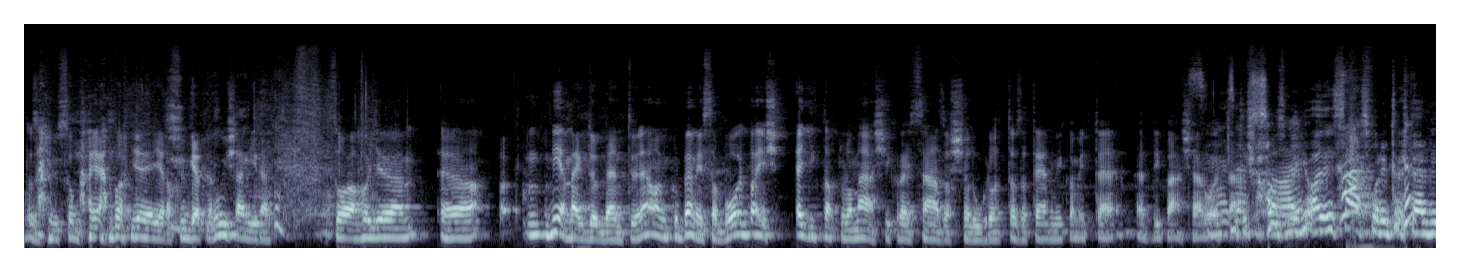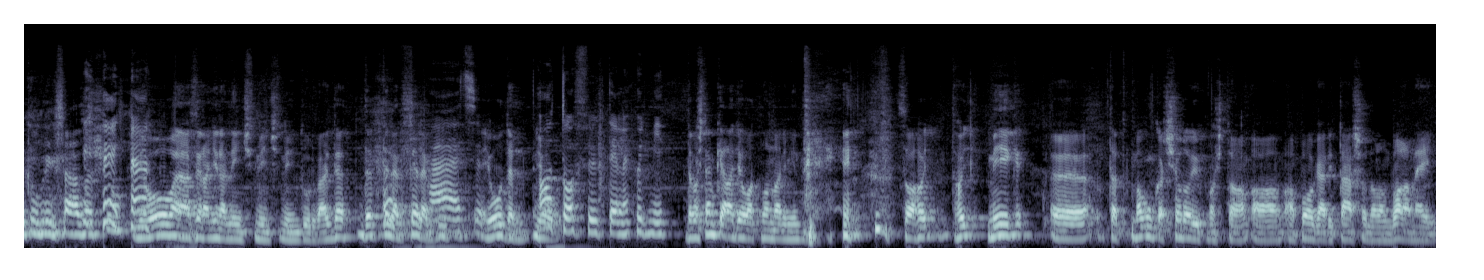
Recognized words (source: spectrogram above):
az előszobájában, ugye ilyen a független újságírás. Szóval, hogy milyen megdöbbentő, nem? amikor bemész a boltba, és egyik napról a másikra egy százassal ugrott az a termék, amit te eddig vásároltál. És az még egy száz forintos termék ugrik százassal. Jó, van, azért annyira nincs, nincs, nincs durvá. De, de tényleg, tényleg hát, jó, de jó. Attól függ tényleg, hogy mit. De most nem kell nagyobat mondani, mint én. Szóval, hogy, hogy még, tehát magunkat soroljuk most a, a, a polgári társadalom valamely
